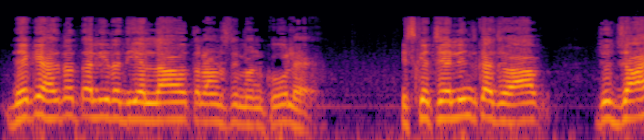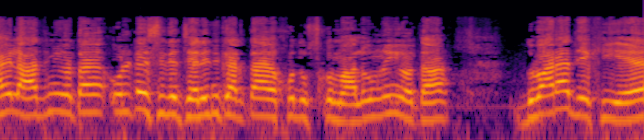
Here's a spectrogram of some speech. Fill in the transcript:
دیکھیں حضرت علی رضی اللہ تعالیٰ عنہ سے منقول ہے۔ اس کے چیلنج کا جواب، جو جاہل آدمی ہوتا ہے، الٹے سیدھے چیلنج کرتا ہے، خود اس کو معلوم نہیں ہوتا۔ دوبارہ دیکھیے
